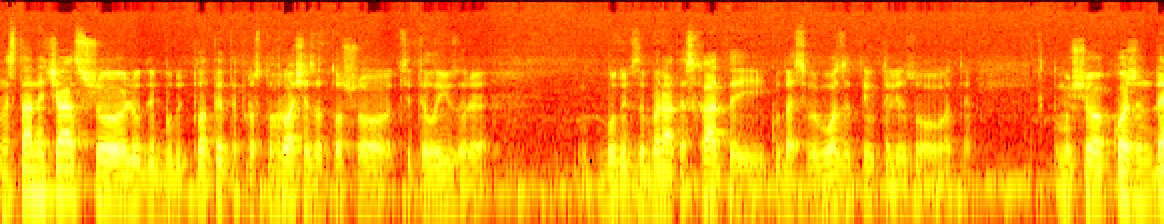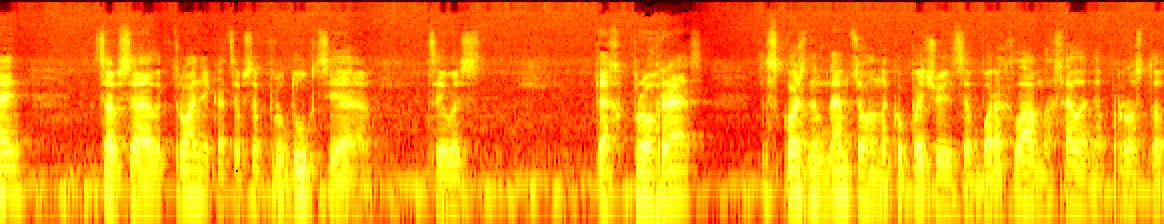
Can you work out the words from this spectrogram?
Настане час, що люди будуть платити просто гроші за те, що ці телевізори будуть забирати з хати і кудись вивозити утилізовувати. Тому що кожен день ця вся електроніка, ця вся продукція, цей весь техпрогрес, це з кожним днем цього накопичується барахла в населення просто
